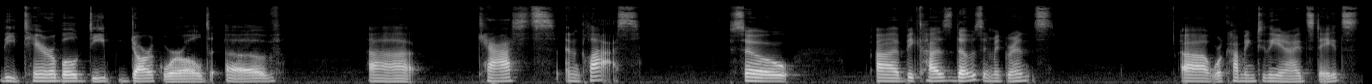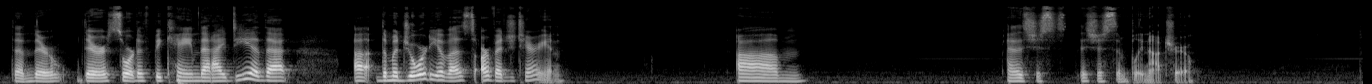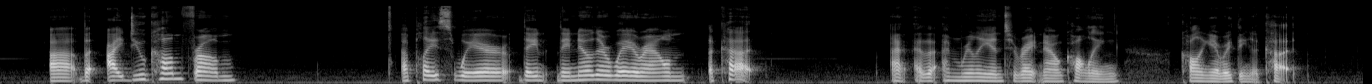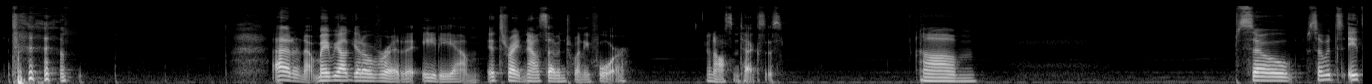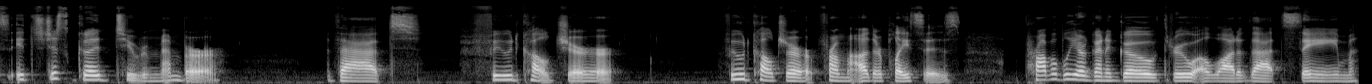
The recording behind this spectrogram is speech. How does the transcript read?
the terrible, deep, dark world of uh, castes and class. So, uh, because those immigrants uh, were coming to the United States, then there there sort of became that idea that uh, the majority of us are vegetarian. Um, and it's just it's just simply not true. Uh, but I do come from a place where they they know their way around a cut. I, I I'm really into right now calling calling everything a cut. I don't know. Maybe I'll get over it at 8 a.m. It's right now 724 in Austin, Texas. Um, so so it's it's it's just good to remember that food culture food culture from other places probably are going to go through a lot of that same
